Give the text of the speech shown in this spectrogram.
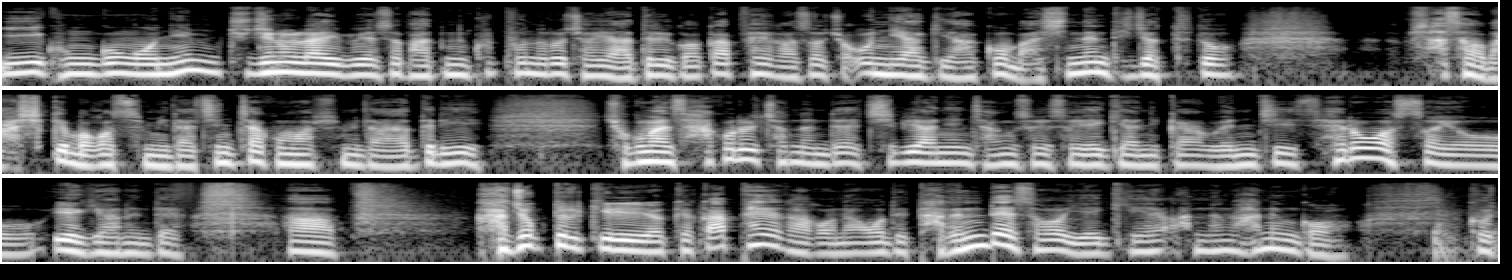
2005님 주진우 라이브에서 받은 쿠폰으로 저희 아들과 카페에 가서 좋은 이야기하고 맛있는 디저트도 사서 맛있게 먹었습니다. 진짜 고맙습니다. 아들이 조그만 사고를 쳤는데 집이 아닌 장소에서 얘기하니까 왠지 새로웠어요. 얘기하는데 아 가족들끼리 이렇게 카페에 가거나 어디 다른 데서 얘기하는 하는 거, 그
